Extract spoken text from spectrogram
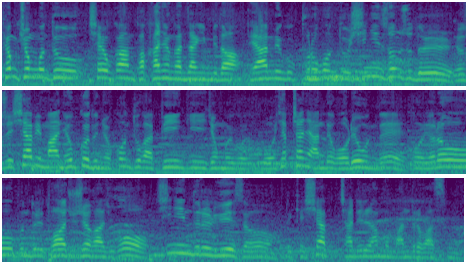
평촌권투 체육관 박한영 관장입니다. 대한민국 프로권투 신인 선수들 요새 시합이 많이 없거든요. 권투가 비인기 종목이고 뭐 협찬이 안 되고 어려운데 뭐 여러분들이 도와주셔가지고 신인들을 위해서 이렇게 시합 자리를 한번 만들어 봤습니다.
